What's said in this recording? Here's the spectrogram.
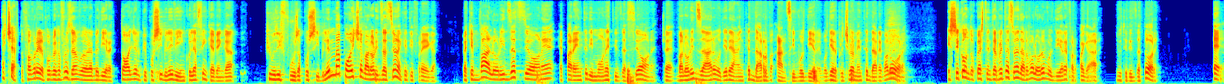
è certo, favorire la pubblica fruizione vorrebbe dire togliere il più possibile i vincoli affinché venga più diffusa possibile, ma poi c'è valorizzazione che ti frega, perché valorizzazione è parente di monetizzazione, cioè valorizzare vuol dire anche dar, anzi vuol dire, vuol dire principalmente dare valore. E secondo questa interpretazione dar valore vuol dire far pagare gli utilizzatori. È,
